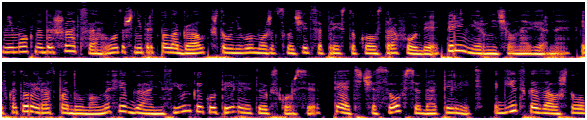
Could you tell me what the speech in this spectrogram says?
не мог надышаться, вот уж не предполагал, что у него может случиться приступ клаустрофобии. Перенервничал, наверное. И в который раз подумал, нафига они с Юлькой купили эту экскурсию? Пять часов сюда пилить. Гид сказал, что у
